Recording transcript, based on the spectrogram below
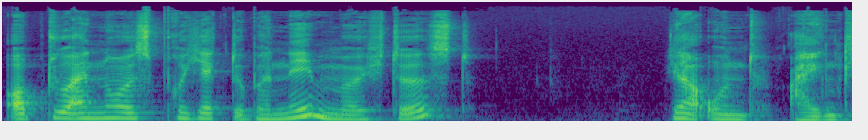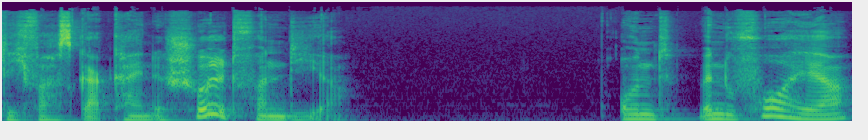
ob du ein neues Projekt übernehmen möchtest? Ja, und eigentlich war es gar keine Schuld von dir. Und wenn du vorher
